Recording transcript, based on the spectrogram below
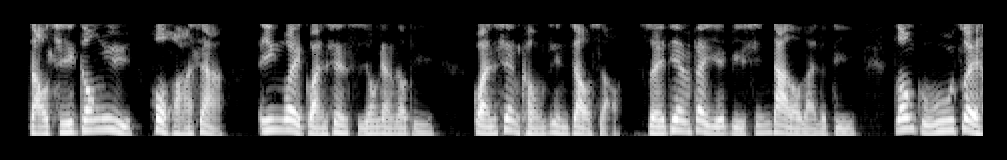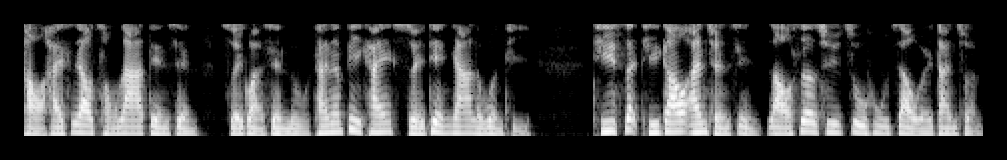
早期公寓或华厦因为管线使用量较低，管线孔径较小，水电费也比新大楼来得低。中古屋最好还是要重拉电线。水管线路才能避开水电压的问题，提升提高安全性。老社区住户较为单纯，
